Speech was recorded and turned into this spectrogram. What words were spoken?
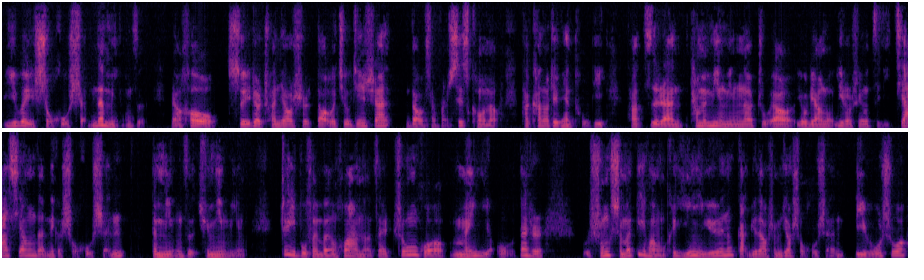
一位守护神的名字。然后随着传教士到了旧金山，到 San Francisco 呢，他看到这片土地，他自然他们命名呢主要有两种，一种是用自己家乡的那个守护神的名字去命名。这一部分文化呢在中国没有，但是。从什么地方我们可以隐隐约约能感觉到什么叫守护神？比如说，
